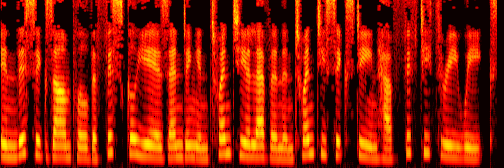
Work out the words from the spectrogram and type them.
In this example the fiscal years ending in 2011 and 2016 have 53 weeks.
